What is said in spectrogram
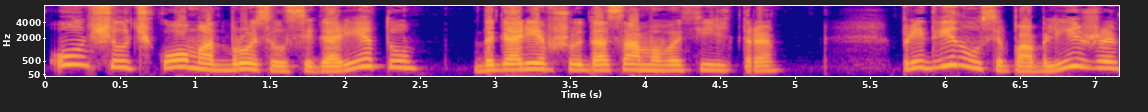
он щелчком отбросил сигарету, догоревшую до самого фильтра, придвинулся поближе,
